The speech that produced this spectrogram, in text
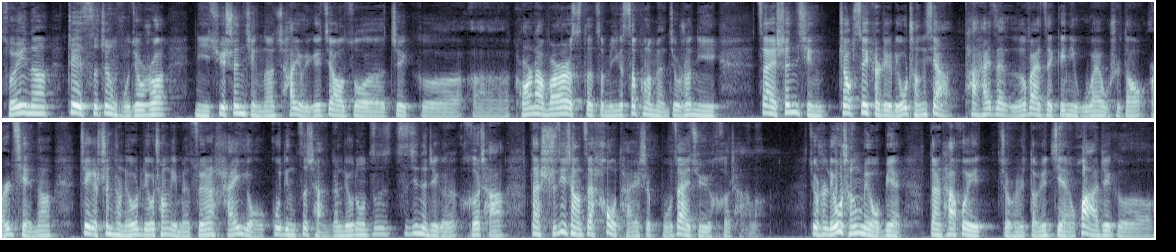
所以呢，这次政府就是说，你去申请呢，它有一个叫做这个呃 coronavirus 的这么一个 supplement，就是说你在申请 job seeker 这个流程下，它还在额外再给你五百五十刀，而且呢，这个申请流流程里面虽然还有固定资产跟流动资资金的这个核查，但实际上在后台是不再去核查了。就是流程没有变，但是它会就是等于简化这个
